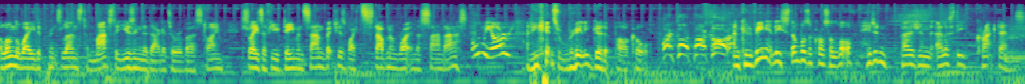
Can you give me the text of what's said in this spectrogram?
Along the way, the prince learns to master using the dagger to reverse time, slays a few demon sand bitches by stabbing them right in the sand ass. Oh me arse! And he gets really good at parkour. Parkour, parkour! And conveniently stumbles across a lot of hidden Persian LSD crack dens.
